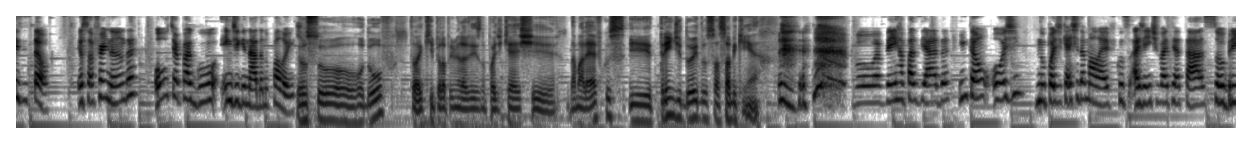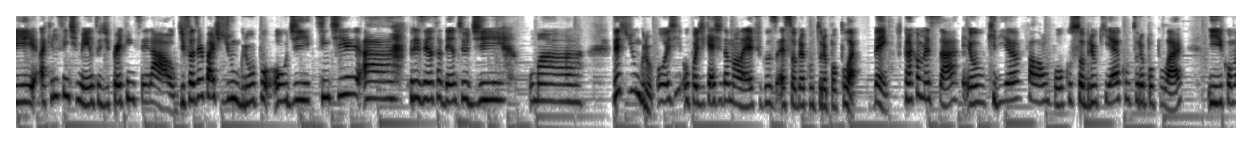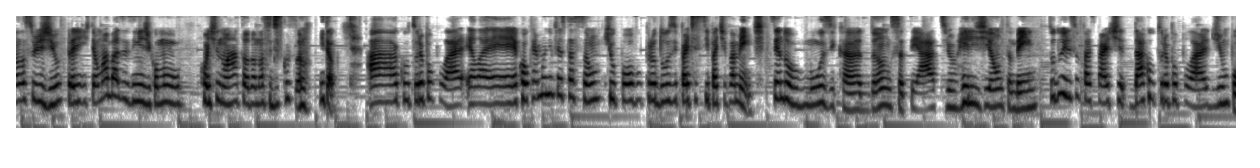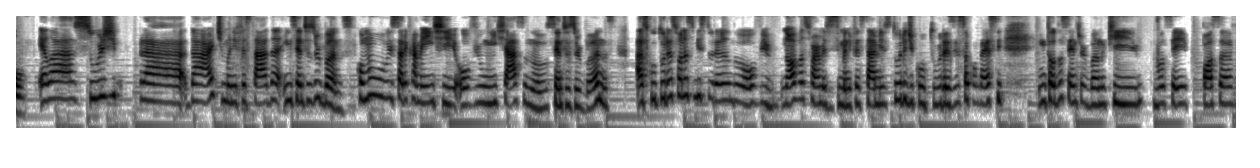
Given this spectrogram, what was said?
vocês estão? Eu sou a Fernanda, outra Pagu indignada no palanque. Eu sou o Rodolfo, tô aqui pela primeira vez no podcast da Maléficos e trem doido só sobe quem é. Boa, bem rapaziada. Então, hoje, no podcast da Maléficos, a gente vai tratar sobre aquele sentimento de pertencer a algo, de fazer parte de um grupo ou de sentir a presença dentro de uma dentro de um grupo. Hoje, o podcast da Maléficos é sobre a cultura popular. Bem, para começar, eu queria falar um pouco sobre o que é a cultura popular e como ela surgiu, pra gente ter uma basezinha de como continuar toda a nossa discussão. Então, a cultura popular, ela é qualquer manifestação que o povo produz e participa ativamente, sendo música, dança, teatro, religião também. Tudo isso faz parte da cultura popular de um povo. Ela surge da arte manifestada em centros urbanos. Como historicamente houve um inchaço nos centros urbanos, as culturas foram se misturando, houve novas formas de se manifestar, mistura de culturas. Isso acontece em todo centro urbano que você possa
